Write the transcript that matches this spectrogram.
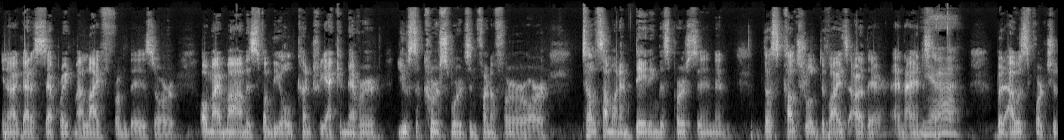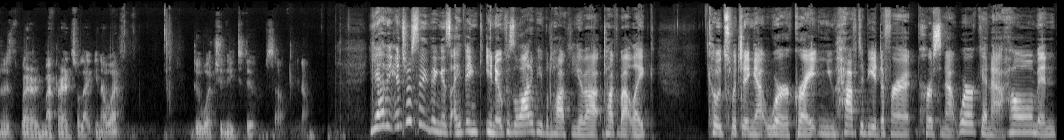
you know, I got to separate my life from this, or oh, my mom is from the old country. I can never use the curse words in front of her, or tell someone I'm dating this person. And those cultural divides are there, and I understand yeah. that. But I was fortunate where my parents were like, you know what, do what you need to do. So you know. Yeah, the interesting thing is, I think you know, because a lot of people talking about talk about like code switching at work, right? And you have to be a different person at work and at home. And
